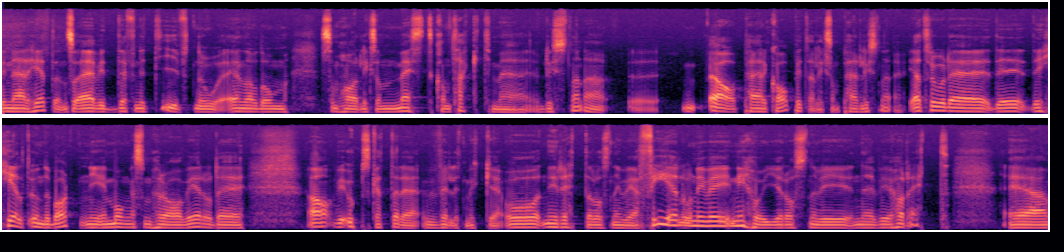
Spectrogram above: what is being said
i närheten så är vi definitivt nog en av de som har liksom mest kontakt med lyssnarna eh, Ja, per capita, liksom, per lyssnare. Jag tror det, det, det är helt underbart. Ni är många som hör av er och det, ja, vi uppskattar det väldigt mycket. Och Ni rättar oss när vi har fel och ni, ni höjer oss när vi, när vi har rätt. Eh,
